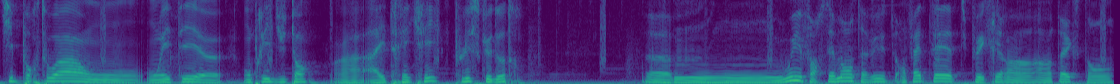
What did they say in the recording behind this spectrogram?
qui pour toi ont, été, euh, ont pris du temps à, être écrits plus que d'autres oui, forcément, tu as vu. En fait, tu peux écrire un, texte en,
